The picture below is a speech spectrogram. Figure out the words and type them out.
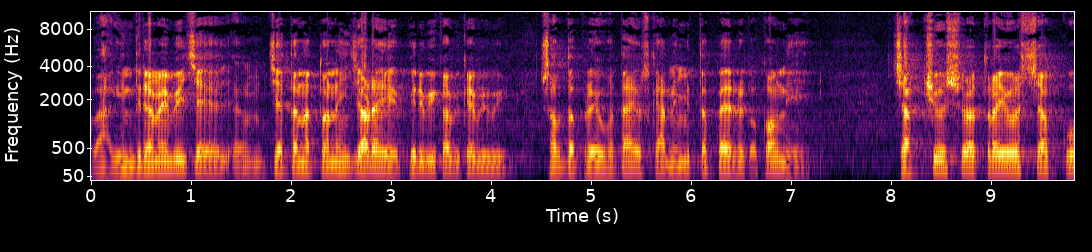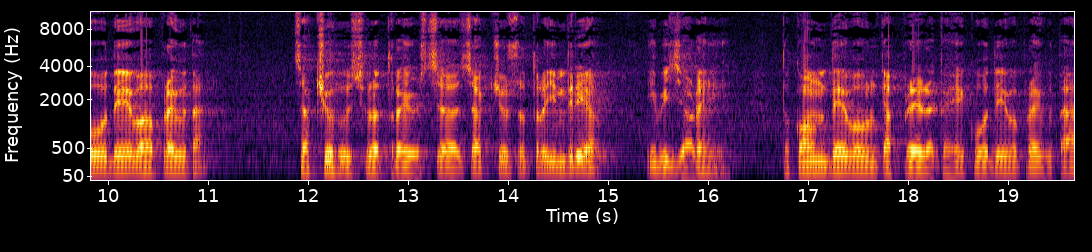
वाग इंद्रिय में भी चेतनत्व तो नहीं जड़ है फिर भी कभी-कभी भी शब्द प्रयोग होता है, उसका निमित्त प्रेरक कौन है? चक्षु श्रोत्रयोश्च को देव प्रयुता। चक्षु श्रोत्रयोश्च चक्षु श्रोत्र इंद्रिय, ये भी जड़ है। तो कौन देव उनका प्रेरक है? को देव प्रयुक्ता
